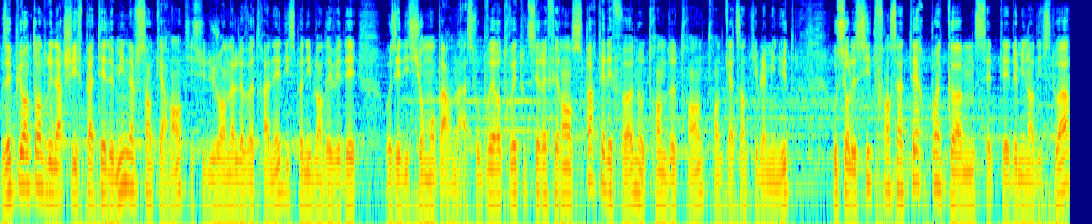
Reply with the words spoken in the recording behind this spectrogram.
Vous avez pu entendre une archive pâtée de 1940, issue du journal de votre année, disponible en DVD aux éditions Montparnasse. Vous pouvez retrouver toutes ces références par téléphone au 32 30, 34 centimes la minute, ou sur le site franceinter.com. C'était 2000 ans d'histoire.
